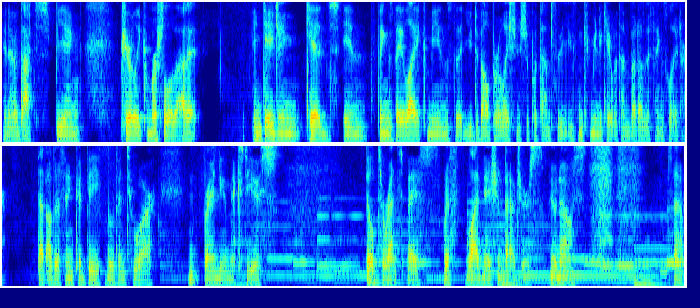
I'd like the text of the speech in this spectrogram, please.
you know that's being purely commercial about it engaging kids in things they like means that you develop a relationship with them so that you can communicate with them about other things later. That other thing could be move into our brand new mixed use build to rent space with Live Nation vouchers. Who knows? So.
